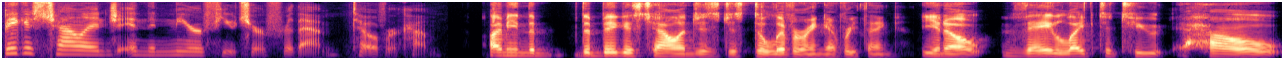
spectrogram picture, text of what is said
biggest challenge in the near future for them to overcome? I mean, the the biggest challenge is just delivering everything. You know, they like to toot how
